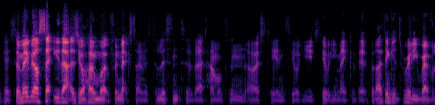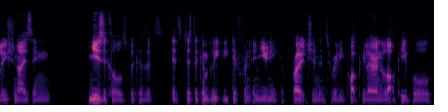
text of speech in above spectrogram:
okay, so maybe I'll set you that as your homework for next time is to listen to the Hamilton OST and see what you see what you make of it. But I think it's really revolutionizing musicals because it's it's just a completely different and unique approach, and it's really popular, and a lot of people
